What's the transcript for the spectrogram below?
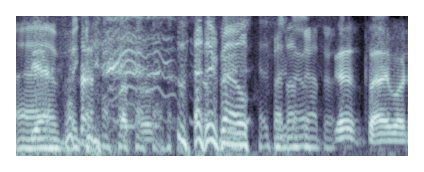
Euh, Bien. fait que- Salut, Bao. Attention à toi. Good. Salut, boys.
